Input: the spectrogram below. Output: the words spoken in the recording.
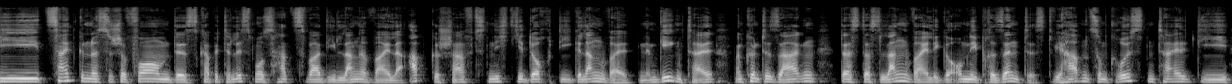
die zeitgenössische Form des Kapitalismus hat zwar die Langeweile abgeschafft, nicht jedoch die Gelangweilten. Im Gegenteil, man könnte sagen, dass das Langweilige omnipräsent ist. Wir haben zum größten Teil die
